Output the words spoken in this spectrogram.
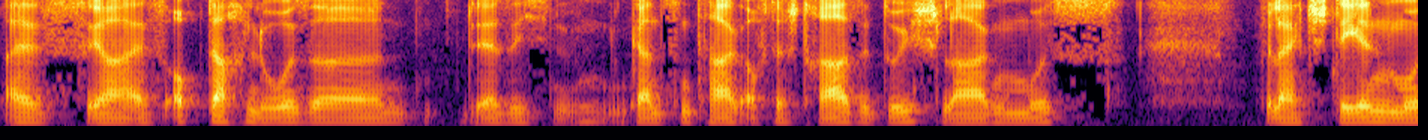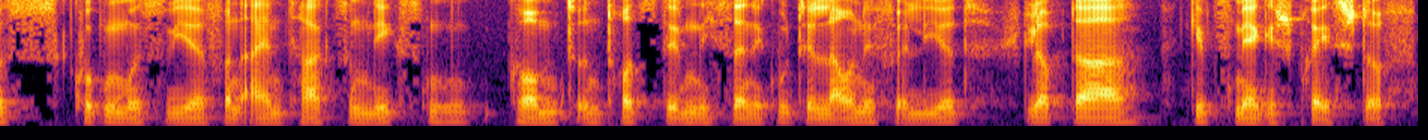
als, ja, als Obdachloser, der sich den ganzen Tag auf der Straße durchschlagen muss, vielleicht stehlen muss, gucken muss, wie er von einem Tag zum nächsten kommt und trotzdem nicht seine gute Laune verliert. Ich glaube, da gibt's mehr Gesprächsstoff.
